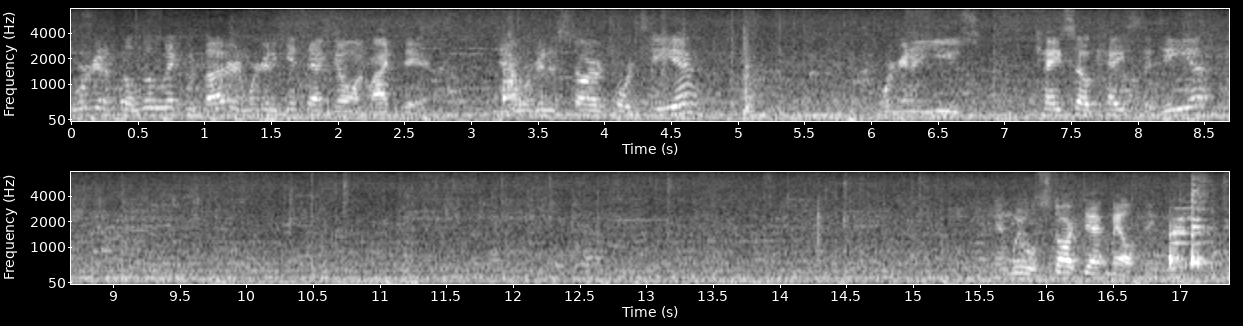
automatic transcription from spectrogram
we're gonna put a little liquid butter and we're gonna get that going right there. Now we're gonna start our tortilla. We're gonna use queso quesadilla. And we will start that melting.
